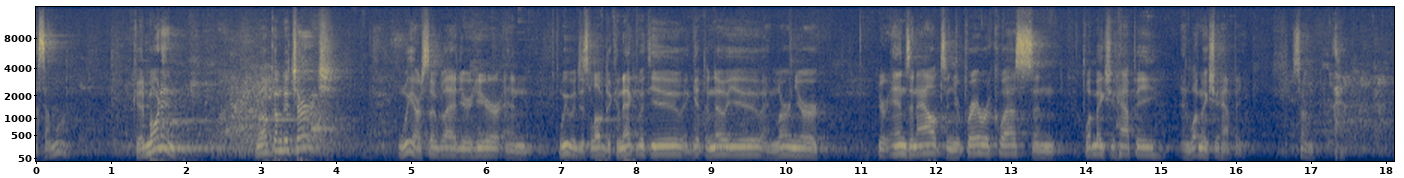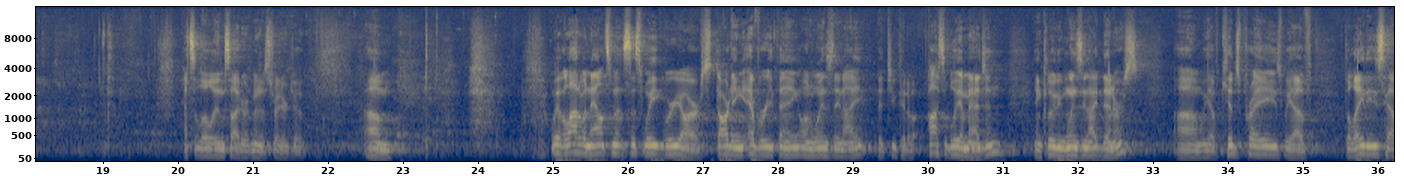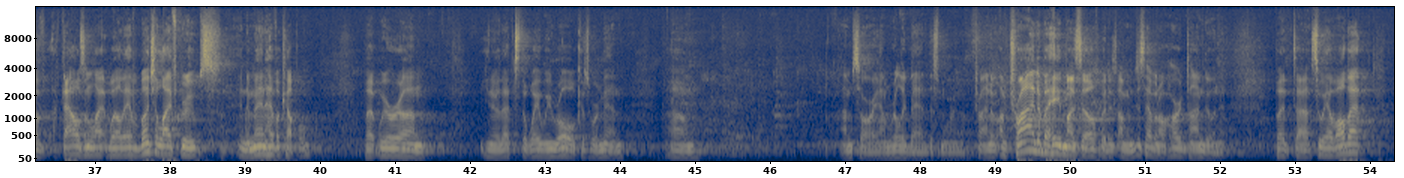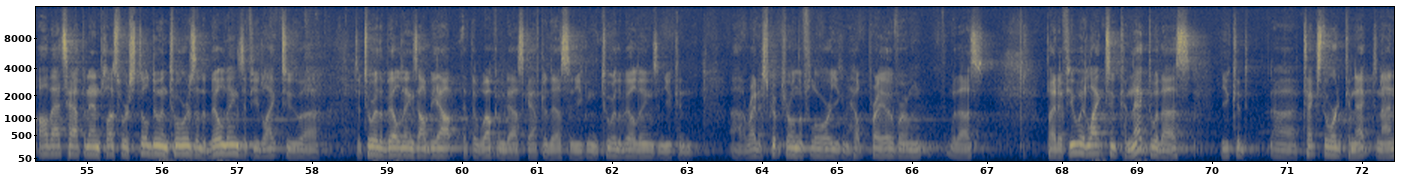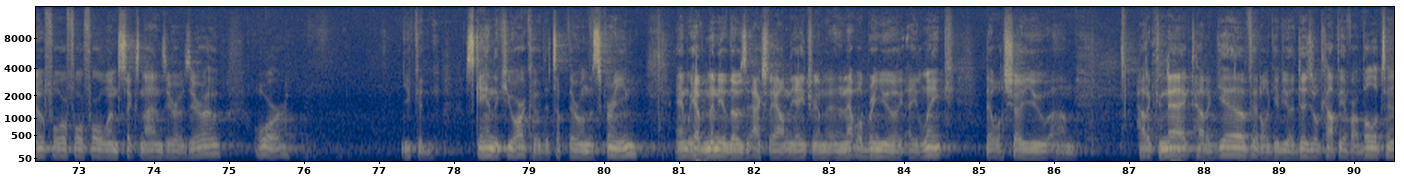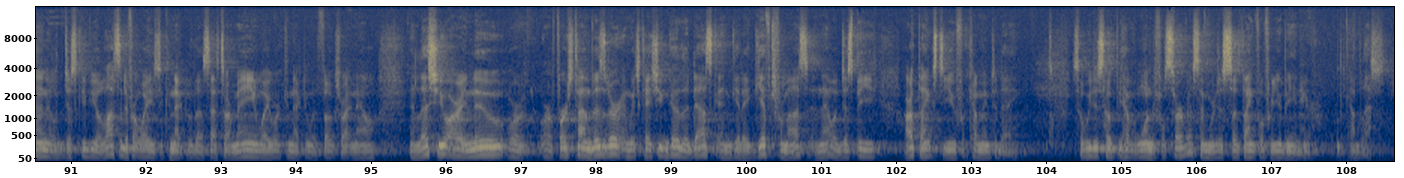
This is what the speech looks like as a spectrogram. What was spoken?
Guess I'm on. Good morning. Welcome to church. We are so glad you're here, and we would just love to connect with you and get to know you and learn your, your ins and outs and your prayer requests and what makes you happy and what makes you happy. So that's a little insider administrator joke. Um, we have a lot of announcements this week. We are starting everything on Wednesday night that you could possibly imagine, including Wednesday night dinners. Um, we have kids' praise. We have the ladies have a thousand, well, they have a bunch of life groups, and the men have a couple. But we're, um, you know, that's the way we roll because we're men. Um, I'm sorry, I'm really bad this morning. I'm trying to, I'm trying to behave myself, but I'm just having a hard time doing it. But uh, so we have all that all that's happening. Plus, we're still doing tours of the buildings. If you'd like to, uh, to tour the buildings, I'll be out at the welcome desk after this, and you can tour the buildings and you can uh, write a scripture on the floor. You can help pray over them with us. But if you would like to connect with us, you could uh, text the word connect to 904 441 6900, or you could scan the QR code that's up there on the screen. And we have many of those actually out in the atrium, and that will bring you a, link that will show you um, how to connect, how to give. It'll give you a digital copy of our bulletin. It'll just give you lots of different ways to connect with us. That's our main way we're connecting with folks right now. Unless you are a new or, or first time visitor, in which case you can go to the desk and get a gift from us, and that would just be our thanks to you for coming today. So we just hope you have a wonderful service, and we're just so thankful for you being here. God bless.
